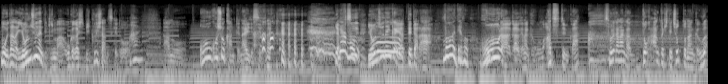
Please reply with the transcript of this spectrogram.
もうだから40年って今お伺いしてびっくりしたんですけど、はい、あの大御所感ってないですよね。いや普通もう40年間やってたらもうでもオーラがなんか圧というかそれがなんかドカーンときてちょっとなんかうわ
